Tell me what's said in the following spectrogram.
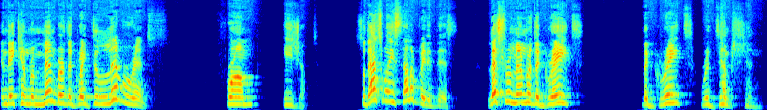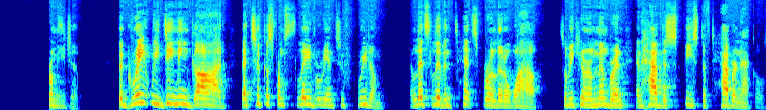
and they can remember the great deliverance from Egypt. So that's why they celebrated this. Let's remember the great, the great redemption from Egypt, the great redeeming God that took us from slavery into freedom and let's live in tents for a little while so we can remember and, and have this feast of tabernacles.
